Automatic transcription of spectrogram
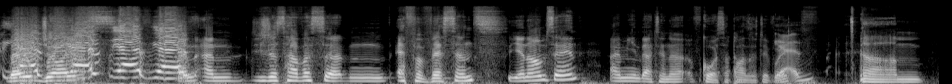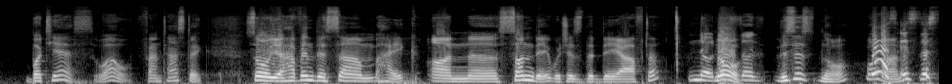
very yes, joyous, yes, yes, yes. and and you just have a certain effervescence. You know what I'm saying? I mean that in a, of course, a positive way. yes. Um, but yes, wow, fantastic. So you're having this um hike on uh, Sunday, which is the day after. No, No, no. So, this is no. Hold yes, on. it's this.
